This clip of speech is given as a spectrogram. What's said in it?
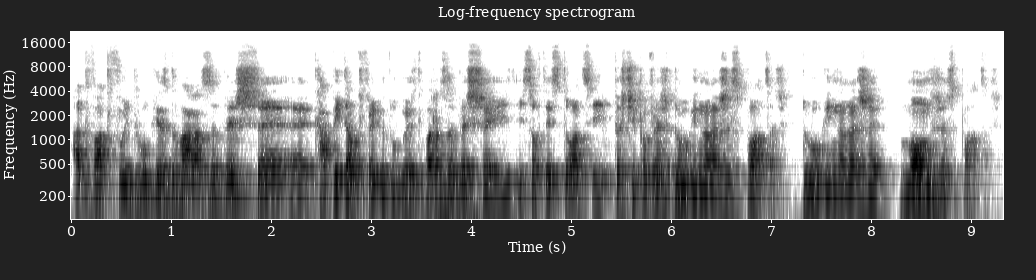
A dwa, twój dług jest dwa razy wyższy, e, kapitał twojego długu jest dwa razy wyższy i, i co w tej sytuacji? Ktoś ci powie, że długi należy spłacać. Długi należy mądrze spłacać.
